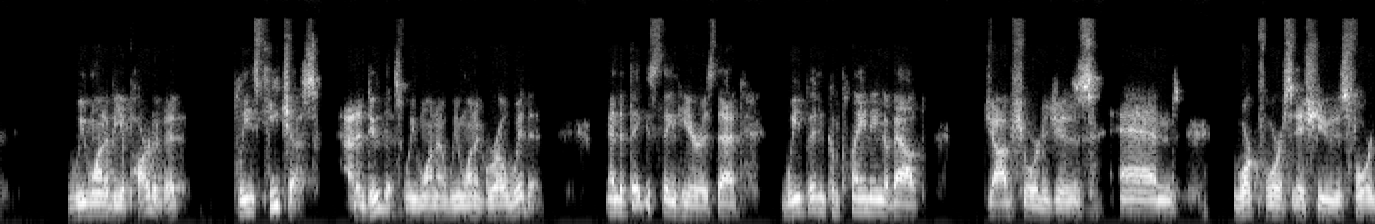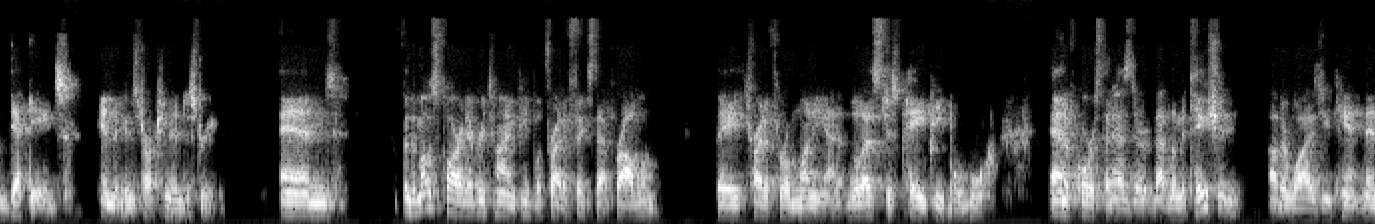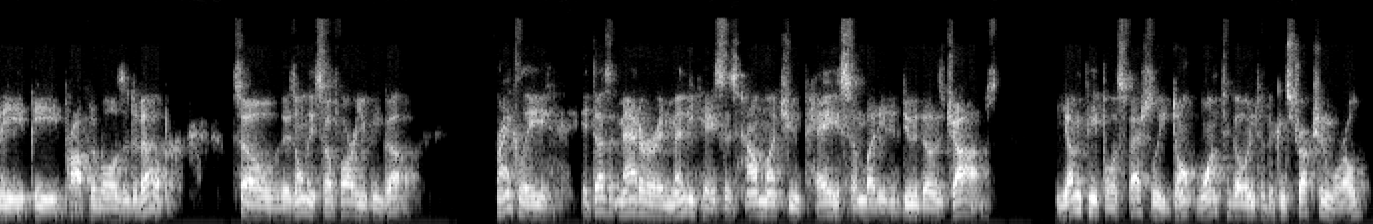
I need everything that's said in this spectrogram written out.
We want to be a part of it. Please teach us how to do this. We want to we want to grow with it." And the biggest thing here is that we've been complaining about job shortages and workforce issues for decades in the construction industry. And for the most part, every time people try to fix that problem, they try to throw money at it. Well, let's just pay people more. And of course, that has that limitation. Otherwise, you can't any be profitable as a developer. So there's only so far you can go. Frankly, it doesn't matter in many cases how much you pay somebody to do those jobs. Young people, especially, don't want to go into the construction world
